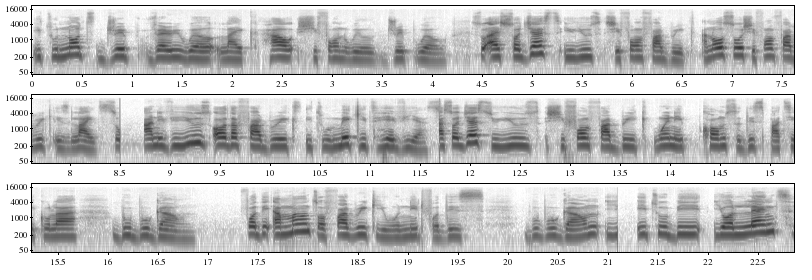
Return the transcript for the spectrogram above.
It will not drape very well like how chiffon will drape well. So I suggest you use chiffon fabric and also chiffon fabric is light. So and if you use other fabrics it will make it heavier. I suggest you use chiffon fabric when it comes to this particular bubu gown. For the amount of fabric you will need for this bubu gown it will be your length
